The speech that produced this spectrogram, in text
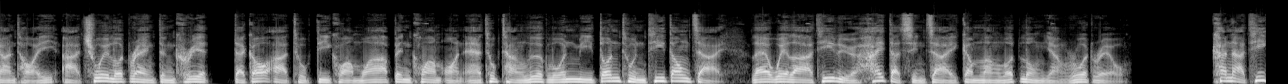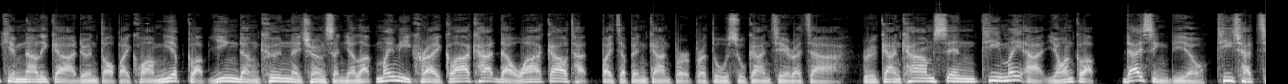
การถอยอาจช่วยลดแรงตึงเครียด แต่ก็อาจถูกตีความว่าเป็นความอ่อนแอทุกทางเลือกล้วนมีต้นทุนที่ต้องจ่าย และเวลาที่เหลือให้ตัดสินใจกำลังลดลงอย่างรวดเร็ว ขณะที่เข็มนาฬิกาเดินต่อไปความเงียบกลับยิ่งดังขึ้นในเชิงสัญลักษณ์ไม่มีใครกล้าคาดเดาว่าก้าวถัดไปจะเป็นการเปิดประตูสู่การเจรจา หรือการข้ามเส้นที่ไม่อาจย้อนกลับ ได้สิ่งเดียวที่ชัดเจ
